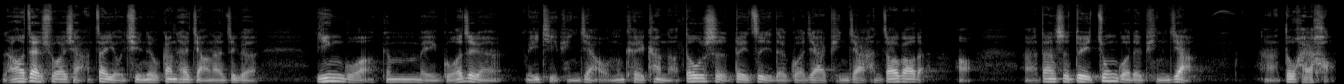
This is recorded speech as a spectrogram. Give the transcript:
然后再说一下，再有趣，就刚才讲了这个英国跟美国这个媒体评价，我们可以看到都是对自己的国家评价很糟糕的啊啊，但是对中国的评价啊都还好。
